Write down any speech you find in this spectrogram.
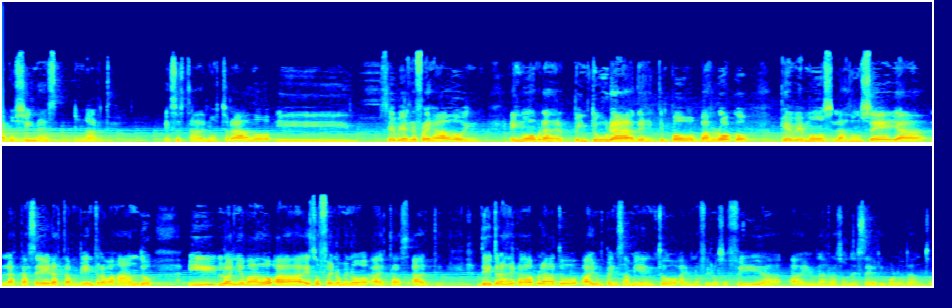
la cocina es un arte. Eso está demostrado y se ve reflejado en, obras de pintura desde el tiempo barroco, que vemos las doncellas, las caseras también trabajando y lo han llevado a esos fenómenos, a estas artes. Detrás de cada plato hay un pensamiento, hay una filosofía, hay una razón de ser y por lo tanto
